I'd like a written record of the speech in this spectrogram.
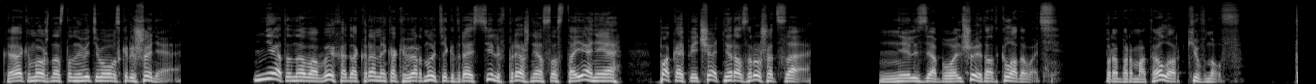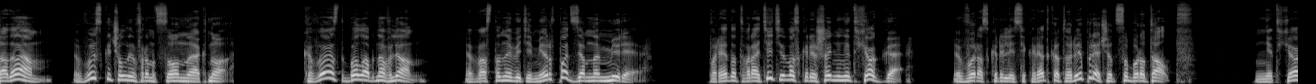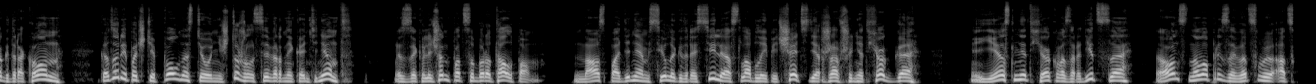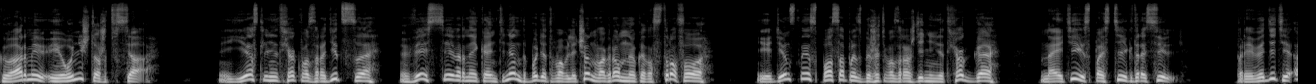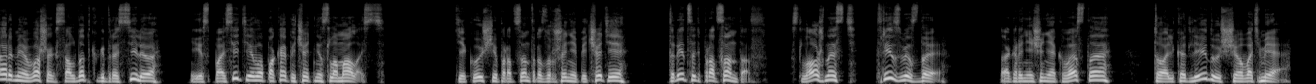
Как можно остановить его воскрешение? Нет иного выхода, кроме как вернуть Игдрасиль в прежнее состояние, пока печать не разрушится. Нельзя больше это откладывать, пробормотал Арк, кивнув. Тадам! Выскочило информационное окно. Квест был обновлен. Восстановите мир в подземном мире. Предотвратите воскрешение Нитхёгга. Вы раскрыли секрет, который прячет Субуруталп. Нитхёг — дракон, который почти полностью уничтожил Северный континент, заключен под Субуруталпом. Но с падением силы Гдрасили ослабла и печать, державшая Нитхёгга. Если Нитхёг возродится, он снова призовет свою адскую армию и уничтожит все. Если Нитхёк возродится, весь Северный континент будет вовлечен в огромную катастрофу. Единственный способ избежать возрождения Нитхёгга — найти и спасти Игдрасиль. Приведите армию ваших солдат к Игдрасилю и спасите его, пока печать не сломалась. Текущий процент разрушения печати — 30%. Сложность — 3 звезды. Ограничение квеста — только для идущего во тьме.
